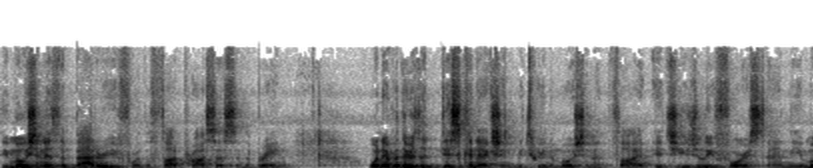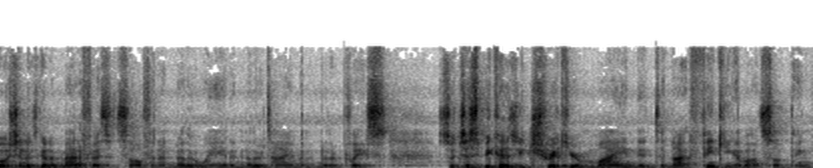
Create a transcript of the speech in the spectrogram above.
The emotion is the battery for the thought process in the brain. Whenever there's a disconnection between emotion and thought, it's usually forced, and the emotion is going to manifest itself in another way at another time and another place. So just because you trick your mind into not thinking about something,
